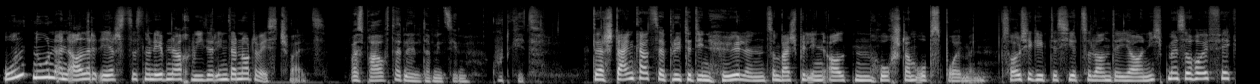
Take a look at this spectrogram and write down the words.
Und nun ein allererstes nun eben auch wieder in der Nordwestschweiz. Was braucht er denn, damit es ihm gut geht? Der Steinkauz der brütet in Höhlen, zum Beispiel in alten Hochstammobstbäumen. Solche gibt es hierzulande ja nicht mehr so häufig.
